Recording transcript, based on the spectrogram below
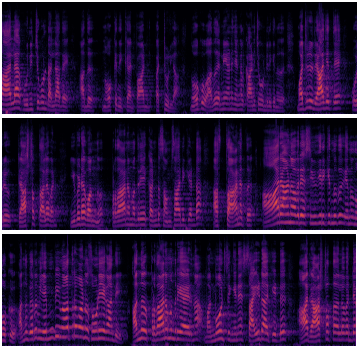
തല കുനിച്ചുകൊണ്ടല്ലാതെ അത് നോക്കി നിൽക്കാൻ പാ പറ്റില്ല നോക്കൂ അത് തന്നെയാണ് ഞങ്ങൾ കാണിച്ചു കൊണ്ടിരിക്കുന്നത് മറ്റൊരു രാജ്യത്തെ ഒരു രാഷ്ട്രത്തലവൻ ഇവിടെ വന്ന് പ്രധാനമന്ത്രിയെ കണ്ട് സംസാരിക്കേണ്ട ആ സ്ഥാനത്ത് ആരാണ് അവരെ സ്വീകരിക്കുന്നത് എന്ന് നോക്ക്. അന്ന് വെറും എം പി മാത്രമാണ് സോണിയാഗാന്ധി. അന്ന് പ്രധാനമന്ത്രിയായിരുന്ന മൻമോഹൻ സിംഗിനെ സൈഡാക്കിയിട്ട് ആ രാഷ്ട്രത്തലവന്റെ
